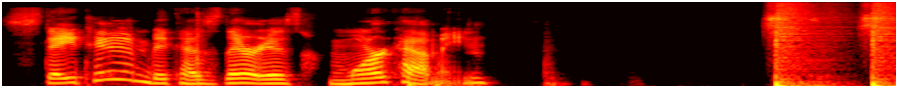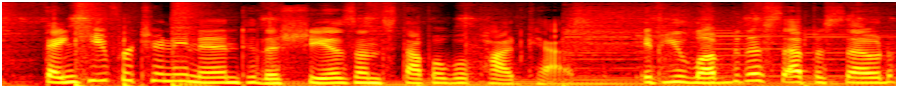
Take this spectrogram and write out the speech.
stay tuned because there is more coming. Thank you for tuning in to the She is Unstoppable podcast. If you loved this episode,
